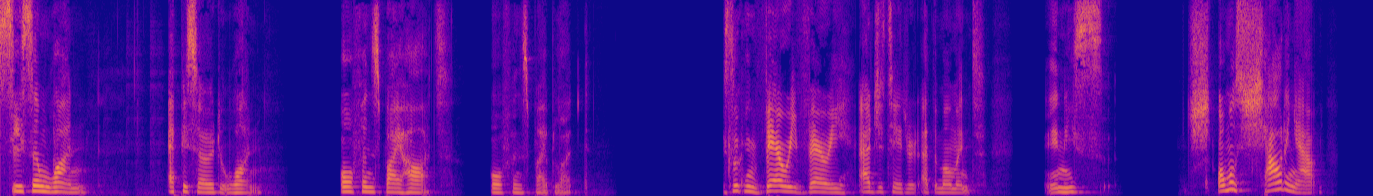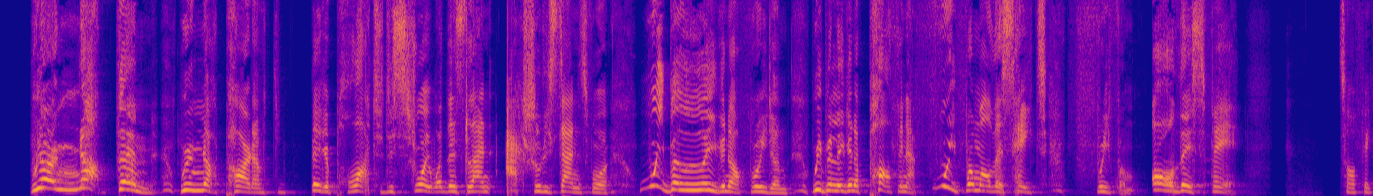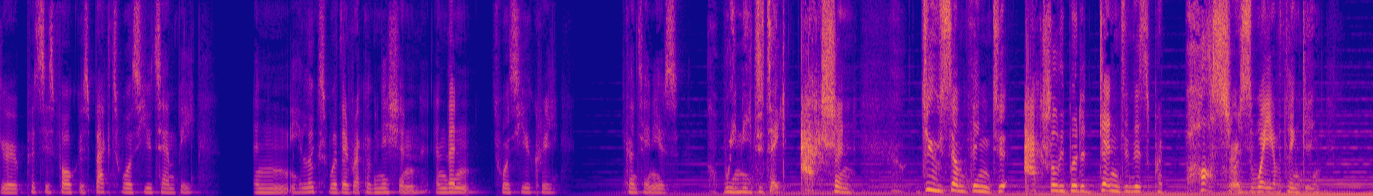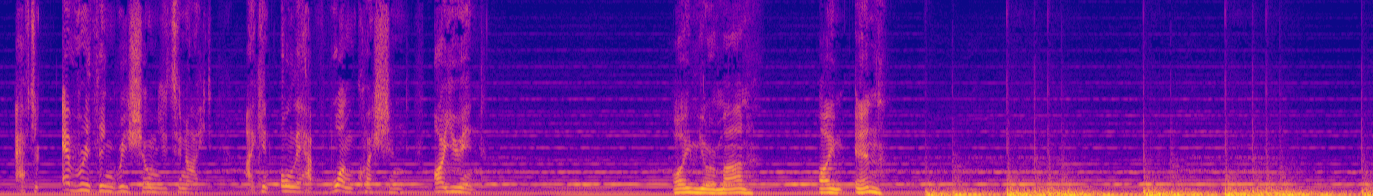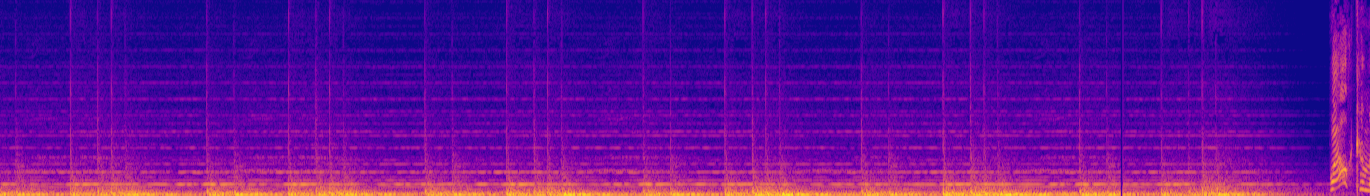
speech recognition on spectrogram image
Season 1, Episode 1 Orphans by Heart, Orphans by Blood. He's looking very, very agitated at the moment, and he's sh- almost shouting out, We are not them! We're not part of the bigger plot to destroy what this land actually stands for. We believe in our freedom. We believe in a Parthena free from all this hate, free from all this fear. Tall figure puts his focus back towards you, Tempe, and he looks with a recognition, and then towards Yukri. He continues, We need to take action! Do something to actually put a dent in this preposterous way of thinking. After everything we've shown you tonight, I can only have one question. Are you in? I'm your man. I'm in.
